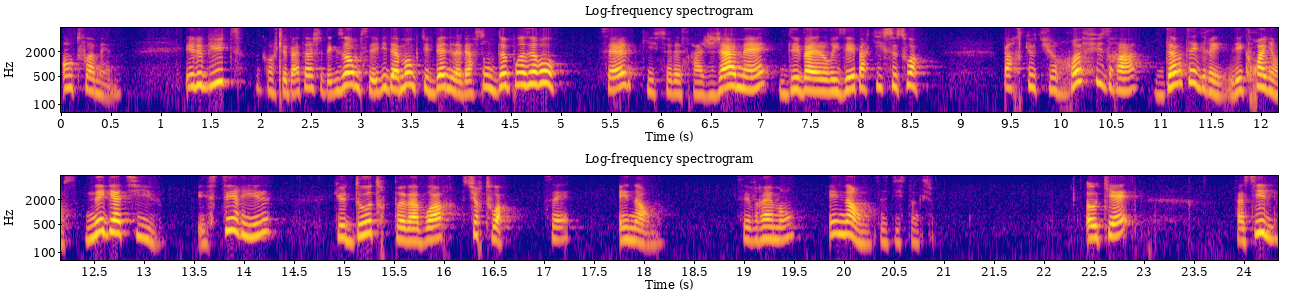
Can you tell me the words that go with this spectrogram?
en toi-même. Et le but, quand je te partage cet exemple, c'est évidemment que tu deviennes la version 2.0, celle qui ne se laissera jamais dévaloriser par qui que ce soit. Parce que tu refuseras d'intégrer les croyances négatives et stériles que d'autres peuvent avoir sur toi. C'est énorme. C'est vraiment énorme cette distinction. Ok? Facile.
